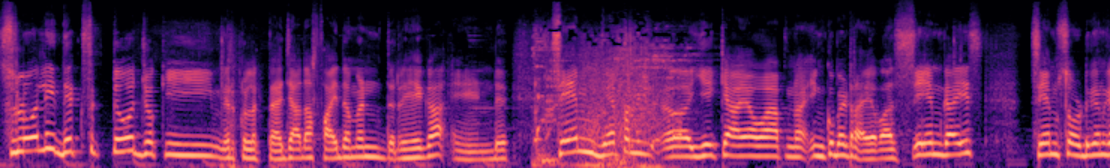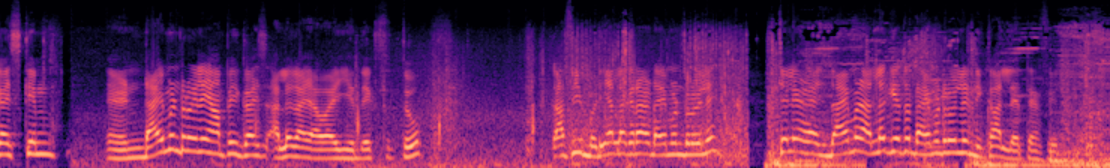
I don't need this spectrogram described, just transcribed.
स्लोली देख सकते हो, जो कि मेरे को लगता है ज़्यादा फ़ायदेमंद रहेगा। एंड सेम वेपन ये क्या आया हुआ है अपना इंक्यूबेटर आया हुआ सेम गाइस सेम शॉटगन का स्किम एंड डायमंड रॉयल यहाँ पे गाइस अलग आया हुआ है, ये देख सकते हो। काफ़ी बढ़िया लग रहा है डायमंड रॉयल चलिए डायमंड अलग है तो डायमंड रॉयल निकाल लेते हैं फिर।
